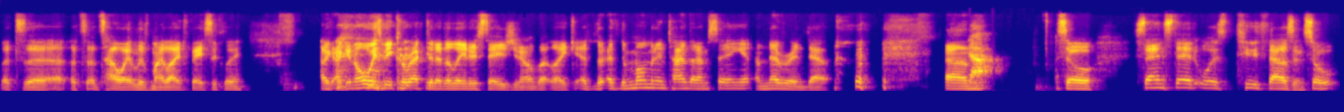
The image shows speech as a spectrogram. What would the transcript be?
That's uh that's, that's how i live my life basically. I, I can always be corrected at a later stage you know but like at the, at the moment in time that i'm saying it i'm never in doubt. Um yeah. so Stansted was 2000 so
